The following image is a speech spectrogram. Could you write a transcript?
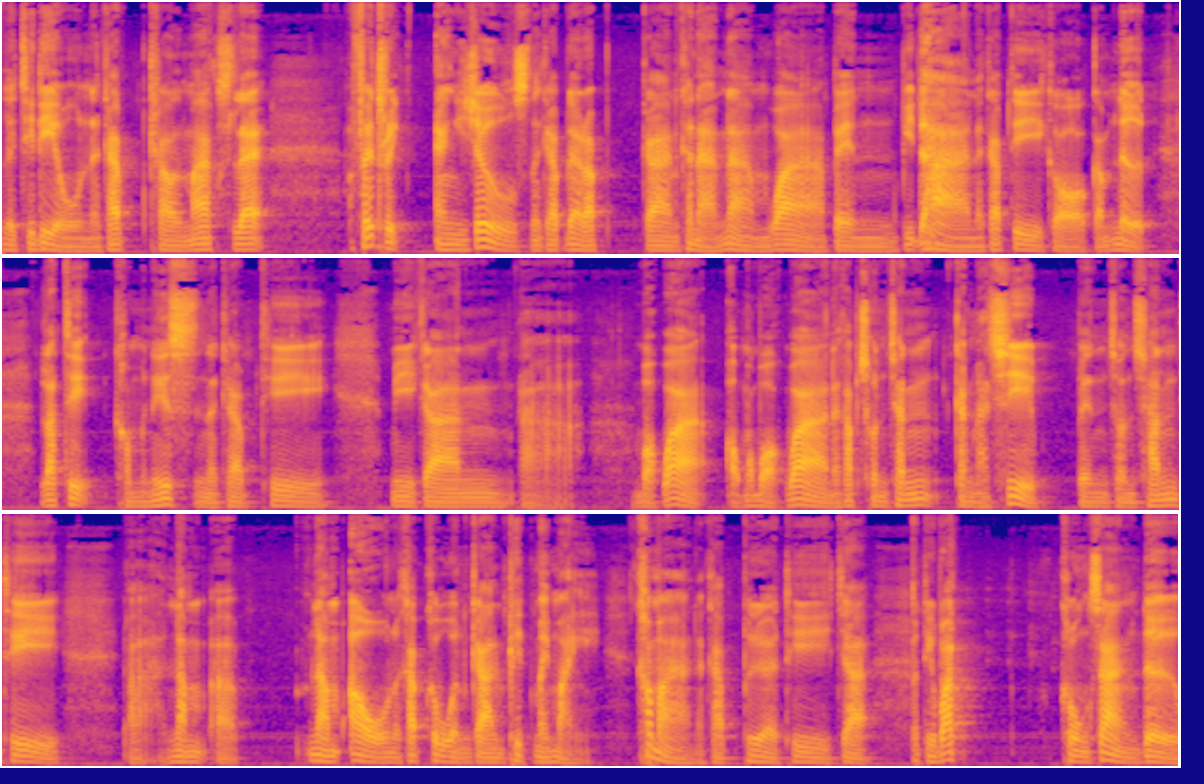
เลยทีเดียวนะครับคาร์ลมาร์กซ์และเฟดริกแองเจลส์นะครับได้รับการขนานนามว่าเป็นบิดานะครับที่ก่อกำเนิดลัทธิ คอมมิวนิสต์นะครับที่มีการอาบอกว่าออกมาบอกว่านะครับชนชั้นกันมาชีพ เป็นชนชั้นที่นำนำเอานะครับขบวนการผลิตใหม่ ๆ เข้ามานะครับเพื่อที่จะปฏิวัติโครงสร้างเดิม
